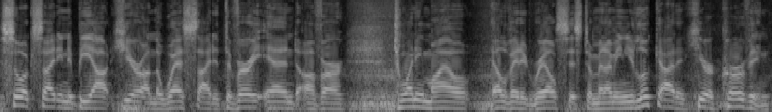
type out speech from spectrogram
so exciting to be out here on the west side at the very end of our 20 mile elevated rail system. And I mean, you look at it here curving,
